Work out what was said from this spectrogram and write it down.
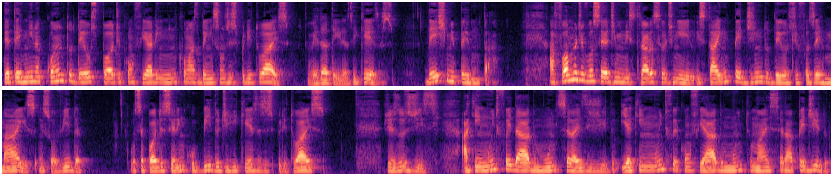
determina quanto Deus pode confiar em mim com as bênçãos espirituais, verdadeiras riquezas. Deixe-me perguntar: a forma de você administrar o seu dinheiro está impedindo Deus de fazer mais em sua vida? Você pode ser incumbido de riquezas espirituais? Jesus disse: A quem muito foi dado, muito será exigido, e a quem muito foi confiado, muito mais será pedido.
